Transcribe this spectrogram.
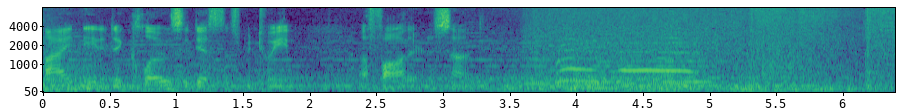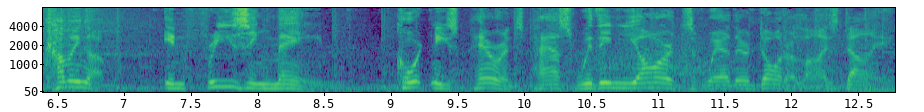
I needed to close the distance between a father and a son. Coming up, In freezing Maine, Kourtney's parents pass within yards of where their daughter lies dying.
